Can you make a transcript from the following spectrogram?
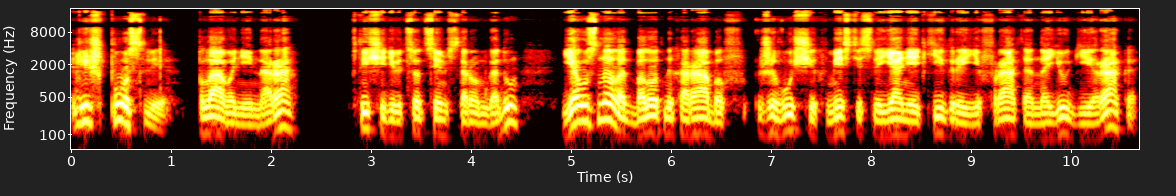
Лишь после плаваний на Ра в 1972 году я узнал от болотных арабов, живущих вместе слияния Тигра и Ефрата на юге Ирака,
